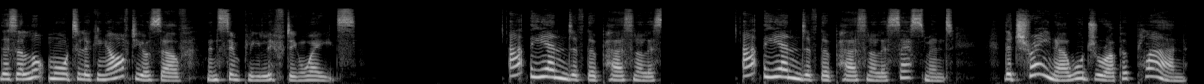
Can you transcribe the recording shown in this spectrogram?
There's a lot more to looking after yourself than simply lifting weights. At the end of the personal at the end of the personal assessment, the trainer will draw up a plan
